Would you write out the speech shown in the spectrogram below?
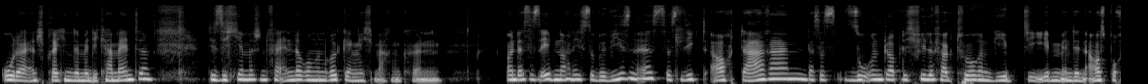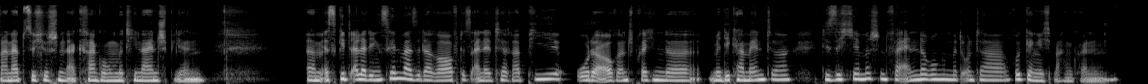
oder entsprechende Medikamente diese chemischen Veränderungen rückgängig machen können. Und dass es eben noch nicht so bewiesen ist, das liegt auch daran, dass es so unglaublich viele Faktoren gibt, die eben in den Ausbruch einer psychischen Erkrankung mit hineinspielen. Ähm, es gibt allerdings Hinweise darauf, dass eine Therapie oder auch entsprechende Medikamente diese chemischen Veränderungen mitunter rückgängig machen können.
